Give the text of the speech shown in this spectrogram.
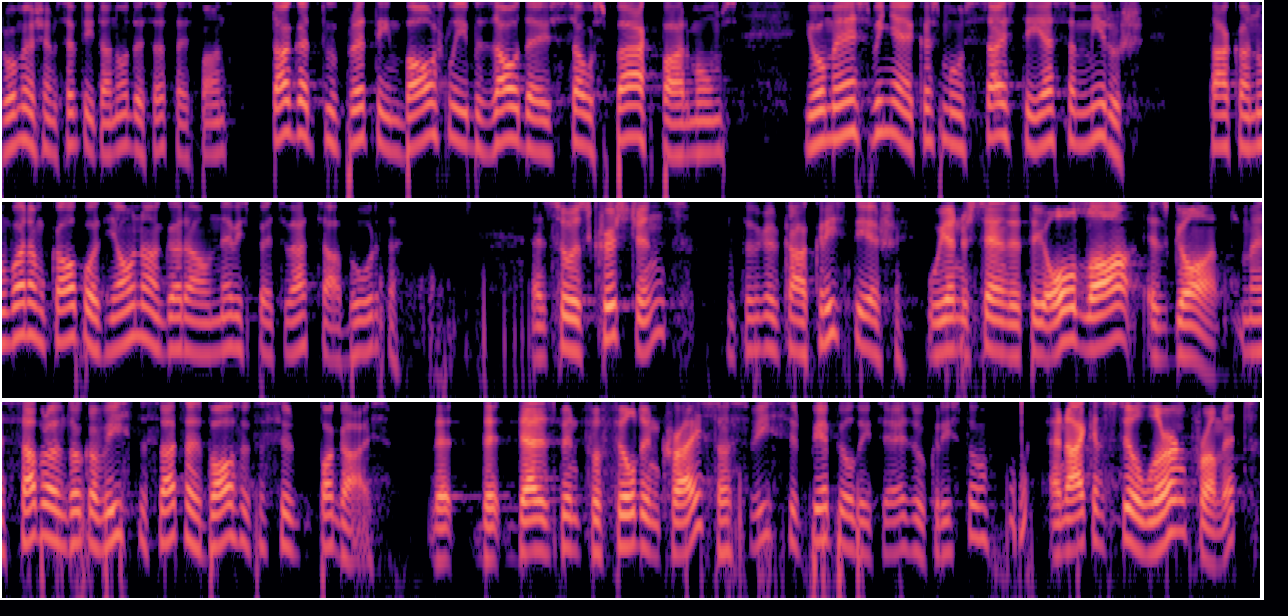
Romiešiem 7. nodaļa 6. pāns. Tagad tu pretīm bauslība zaudējusi savu spēku pār mums, jo mēs viņai, kas mūs saistīja, esam miruši. Tā kā nu varam kalpot jaunā garā un nevis pēc vecā burta. and so, as Christians, Un Tad, kad kā kristieši, we understand that the old law is gone, mēs saprotam to, ka viss tas vecais balslis, tas ir pagājis. that, that that has been fulfilled in Christ, Tas viss ir piepildīts Jēzu Kristu. and I can still learn from it.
